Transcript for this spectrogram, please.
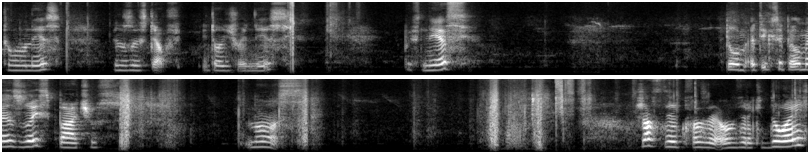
Então vamos nesse. Menos um stealth. Então a gente vai nesse. Depois nesse. Então, eu tenho que ser pelo menos dois pátios. Nossa. Já sei o que fazer. Vamos vir aqui dois.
